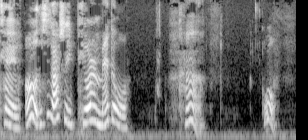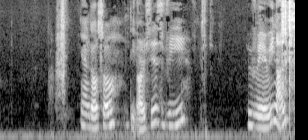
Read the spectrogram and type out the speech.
Okay. Oh, this is actually pure metal. Huh. Cool. And also the Arceus V. Very nice.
